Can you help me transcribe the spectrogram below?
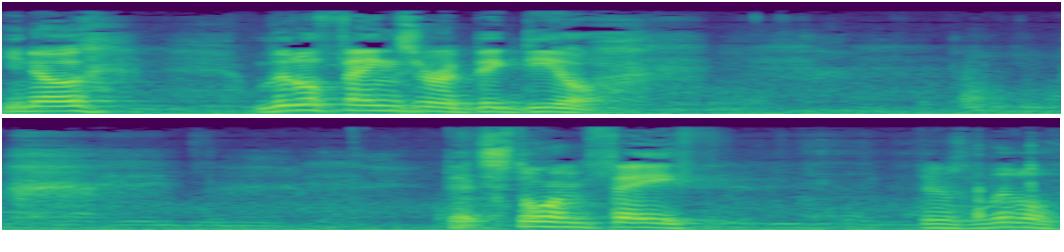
You know, little things are a big deal. That storm faith, there's little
